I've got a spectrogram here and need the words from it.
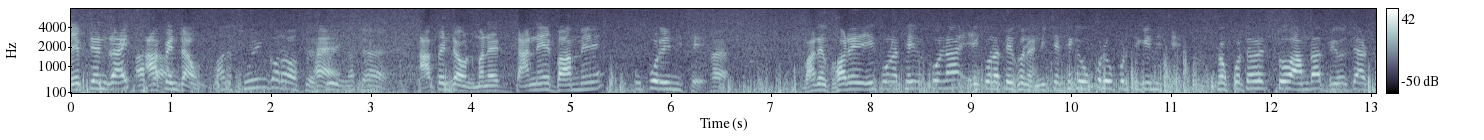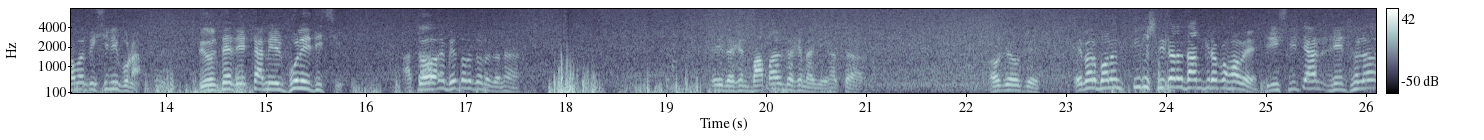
Left and right. Up and down মানে সুইং করা আছে হ্যাঁ। আপ অ্যান্ড ডাউন মানে ডানে বামে উপরে নিচে। হ্যাঁ। মানে ঘরে এই কোনা থেকে কোনা এই কোনা থেকে কোনা নিচে থেকে উপরে উপর থেকে নিচে। সব করতে হবে তো আমরা বিওজদের আর সময় বেশি নিব না। বিওজদের রেটটা আমি বলে দিচ্ছি। আচ্ছা তো- ভেতরে চলে যান হ্যাঁ। এই দেখেন বাতাস দেখেন আগে আচ্ছা। ওকে ওকে। এবার বলেন তিরিশ লিটারের দাম কীরকম হবে? তিরিশ লিটার রেট হলো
